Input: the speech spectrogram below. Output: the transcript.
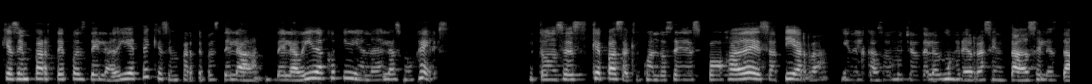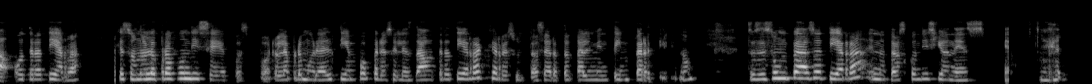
que hacen parte pues de la dieta, que hacen parte pues de la, de la vida cotidiana de las mujeres. Entonces, ¿qué pasa? Que cuando se despoja de esa tierra, y en el caso de muchas de las mujeres resentadas se les da otra tierra, que eso no lo profundicé pues por la premura del tiempo, pero se les da otra tierra que resulta ser totalmente infértil, ¿no? Entonces, un pedazo de tierra en otras condiciones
